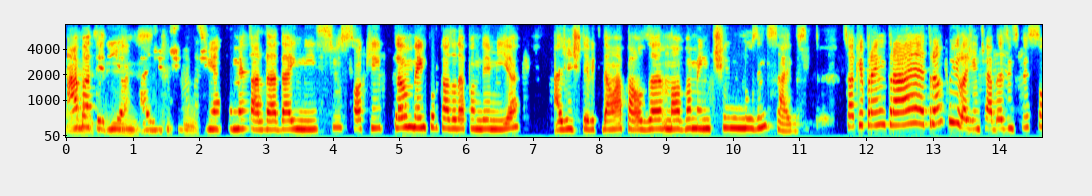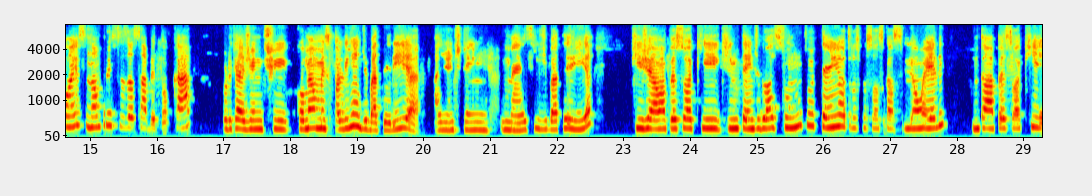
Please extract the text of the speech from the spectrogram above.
A é, bateria, a gente tipo... tinha começado a dar início, só que também por causa da pandemia, a gente teve que dar uma pausa novamente nos ensaios. Só que para entrar é tranquilo, a gente abre as inscrições, não precisa saber tocar, porque a gente, como é uma escolinha de bateria, a gente tem o mestre de bateria que já é uma pessoa que, que entende do assunto, tem outras pessoas que auxiliam ele. Então, a pessoa que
